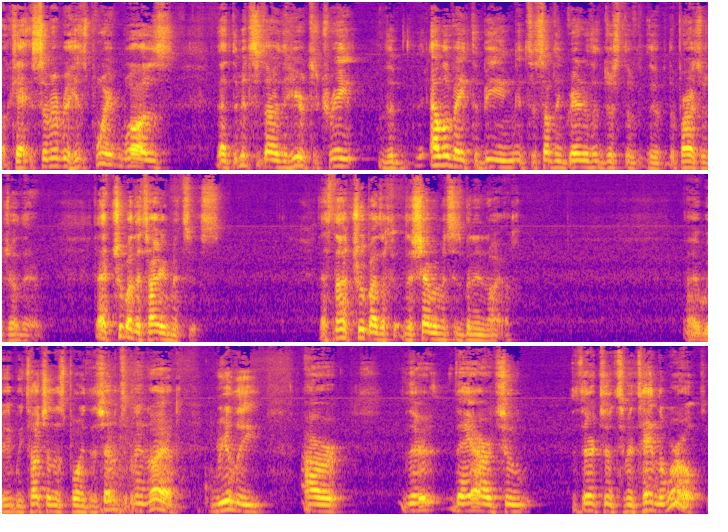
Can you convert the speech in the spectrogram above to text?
Okay, so remember his point was that the mitzvahs are here to create the elevate the being into something greater than just the, the, the parts which are there. That's true by the Torah mitzvahs. That's not true by the the Sheva mitzvahs ben Noach. Uh, we we touched on this point. The Sheva mitzvahs ben Noach really are they they are to they're to, to maintain the world.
